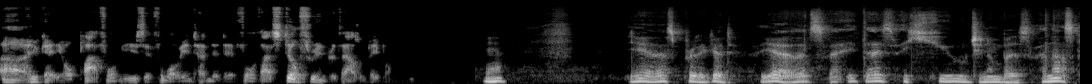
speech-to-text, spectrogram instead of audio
uh, who get your platform use it for what we intended it for, that's still 300,000 people. Yeah. Yeah, that's pretty good. Yeah, that's that's huge numbers, and that's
